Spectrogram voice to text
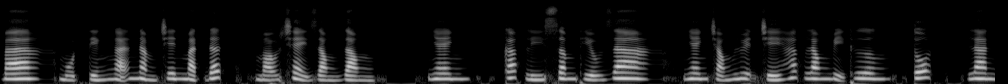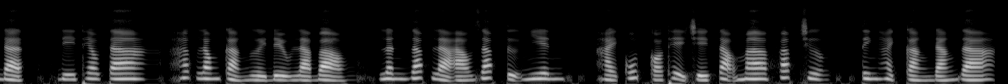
ba, một tiếng ngã nằm trên mặt đất, máu chảy ròng ròng. Nhanh, cáp lý sâm thiếu ra, nhanh chóng luyện chế hắc long bị thương, tốt, Lan Đạt, đi theo ta, hắc long cả người đều là bảo, lân giáp là áo giáp tự nhiên, hài cốt có thể chế tạo ma pháp trượng, tinh hạch càng đáng giá.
